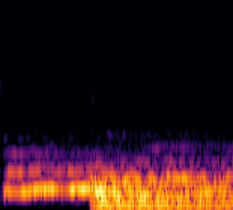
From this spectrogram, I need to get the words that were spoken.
Tum.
